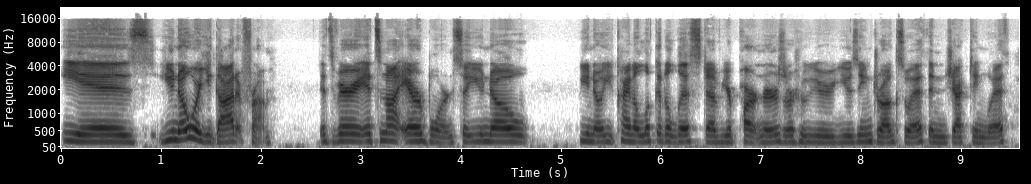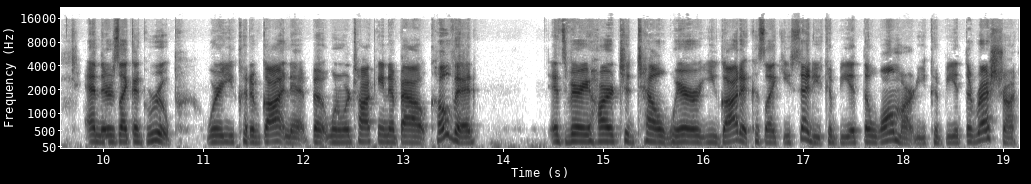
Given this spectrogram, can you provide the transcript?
is you know where you got it from. It's very it's not airborne, so you know you know you kind of look at a list of your partners or who you're using drugs with and injecting with and there's like a group where you could have gotten it but when we're talking about covid it's very hard to tell where you got it because like you said you could be at the walmart you could be at the restaurant.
